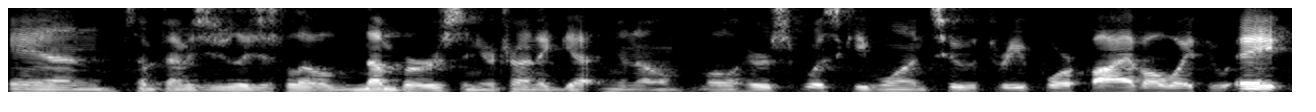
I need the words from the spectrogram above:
And sometimes usually just little numbers, and you're trying to get, you know, well, here's whiskey one, two, three, four, five, all the way through eight,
